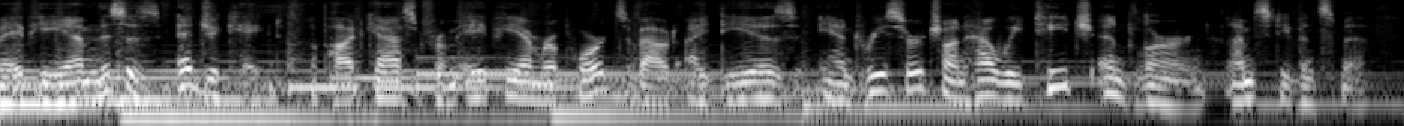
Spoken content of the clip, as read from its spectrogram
APM, this is Educate, a podcast from APM Reports about ideas and research on how we teach and learn. I'm Stephen Smith.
